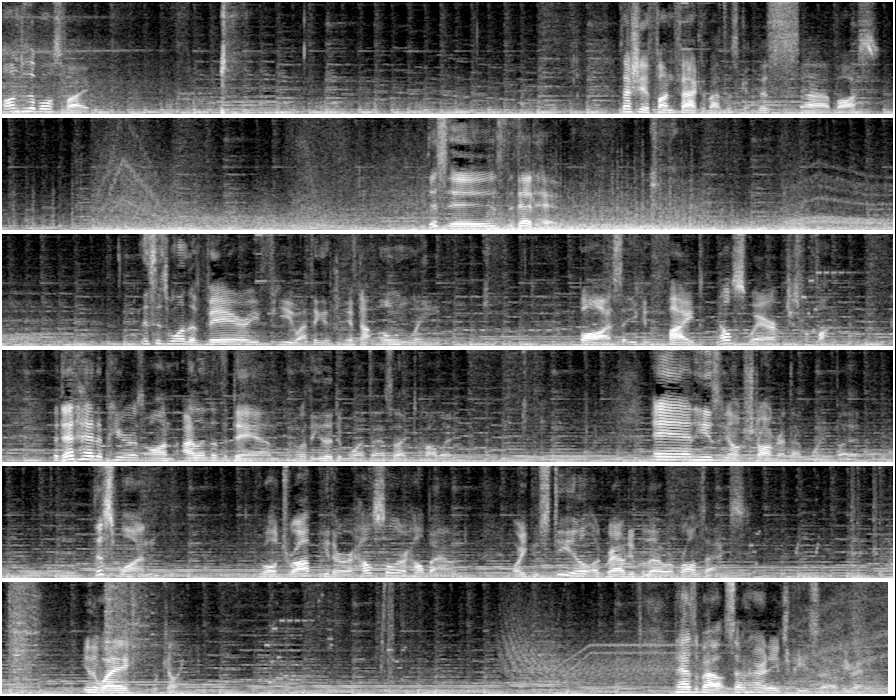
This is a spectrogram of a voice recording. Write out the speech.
On to the boss fight. It's actually a fun fact about this this uh, boss. This is the Deadhead. This is one of the very few, I think, if not only, boss that you can fight elsewhere just for fun. The Deadhead appears on Island of the Damned, or the Isla de Muerte, as I like to call it. And he's, you know, stronger at that point, but this one will drop either a Hell Soul or Hellbound, or you can steal a Gravity Blow or Bronze Axe. Either way, we're killing it. It has about 700 HP, so be ready.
